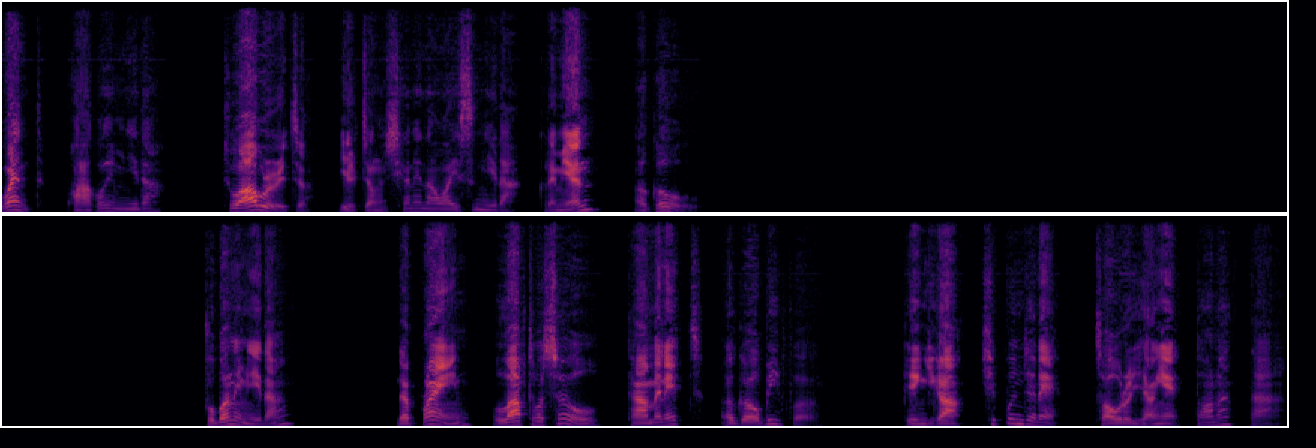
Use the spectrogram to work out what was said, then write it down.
Went, 과거입니다. two hours, 일정 시간에 나와 있습니다. 그러면 ago. 9번입니다. The plane left Seoul 10 minutes ago before. 비행기가 10분 전에 서울을 향해 떠났다.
